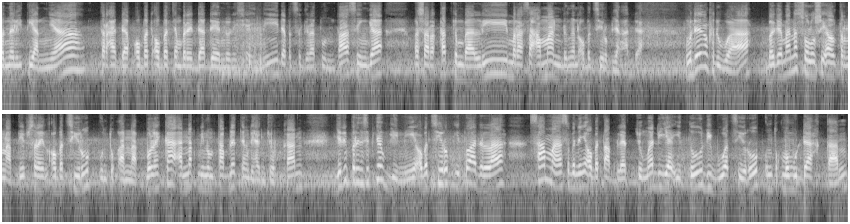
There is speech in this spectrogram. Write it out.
penelitiannya terhadap obat-obat yang beredar di Indonesia ini dapat segera tuntas sehingga masyarakat kembali merasa aman dengan obat sirup yang ada. Kemudian yang kedua, Bagaimana solusi alternatif selain obat sirup untuk anak? Bolehkah anak minum tablet yang dihancurkan? Jadi prinsipnya begini, obat sirup itu adalah sama sebenarnya obat tablet, cuma dia itu dibuat sirup untuk memudahkan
